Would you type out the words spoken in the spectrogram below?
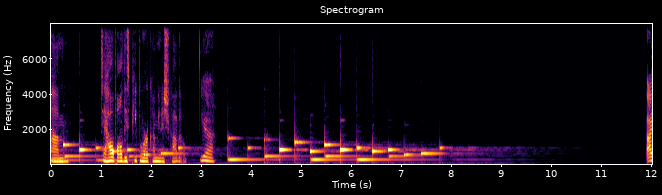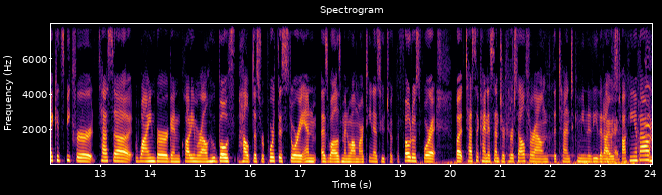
um, to help all these people who are coming to Chicago. Yeah. I could speak for Tessa Weinberg and Claudia Morell, who both helped us report this story, and as well as Manuel Martinez, who took the photos for it. But Tessa kind of centered herself around the tent community that I was talking about.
